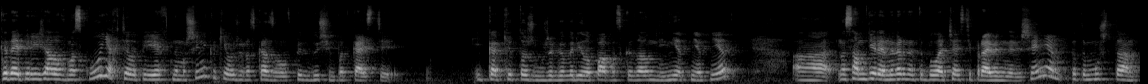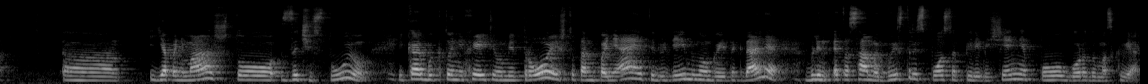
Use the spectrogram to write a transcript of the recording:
когда я переезжала в Москву, я хотела переехать на машине, как я уже рассказывала в предыдущем подкасте. И как я тоже уже говорила, папа сказал мне нет, нет, нет. А, на самом деле, наверное, это было отчасти правильное решение, потому что я понимаю, что зачастую, и как бы кто не хейтил метро, и что там воняет, и людей много и так далее, блин, это самый быстрый способ перемещения по городу Москве.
